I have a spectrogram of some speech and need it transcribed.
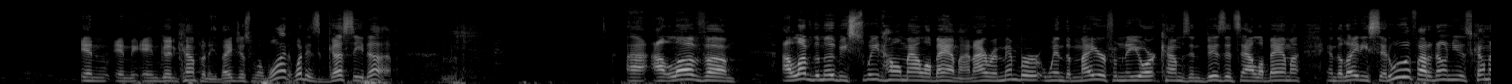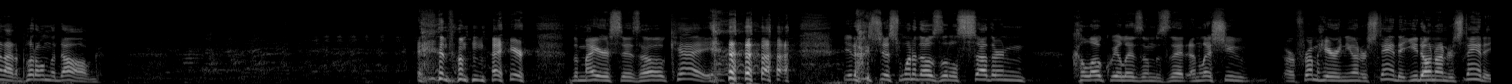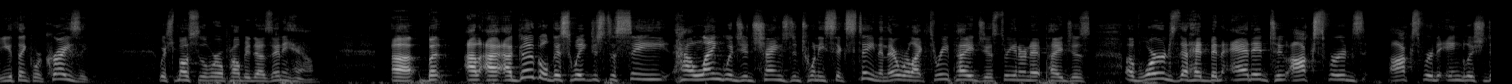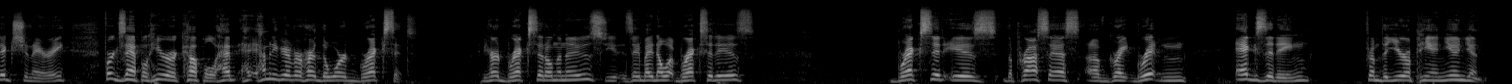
in, in, in good company. They just, well, what? What is gussied up? Uh, I love. Um, I love the movie Sweet Home Alabama, and I remember when the mayor from New York comes and visits Alabama, and the lady said, "Ooh, if I'd have known you was coming, I'd have put on the dog." and the mayor, the mayor says, "Okay." you know, it's just one of those little Southern colloquialisms that unless you are from here and you understand it, you don't understand it. You think we're crazy, which most of the world probably does anyhow. Uh, but I, I, Googled this week just to see how language had changed in 2016, and there were like three pages, three internet pages of words that had been added to Oxford's Oxford English Dictionary. For example, here are a couple. How, how many of you ever heard the word Brexit? Have you heard Brexit on the news? Does anybody know what Brexit is? Brexit is the process of Great Britain exiting from the European Union.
